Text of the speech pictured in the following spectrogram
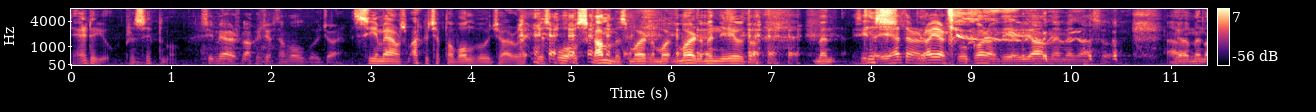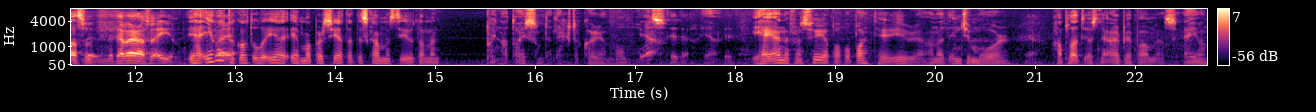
Det er det jo, prinsippen om. Sier mer som akkurat kjøpte en Volvo i kjær. Sier mer som akkurat kjøpte en Volvo i kjær, og, og skammes mer eller mindre i det. Men, det jeg helt en reier på gården der, ja, men, men altså. Ja, men altså. Men det var altså egen. Ja, jeg vet det godt, og jeg, jeg må bare si at det skammes i det, men på en av døy som det lekste å køre en Volvo. Ja, det er det. Ja. Jeg har en fra Syrja på bant her i Ivre, han heter Inge Moore, han platt i oss når arbeid på meg, så er jo,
